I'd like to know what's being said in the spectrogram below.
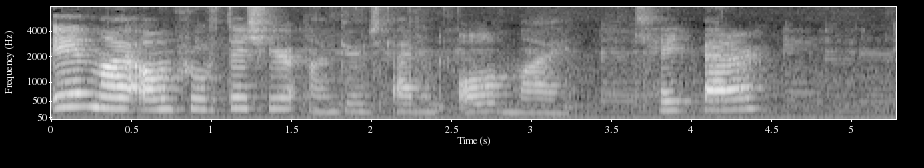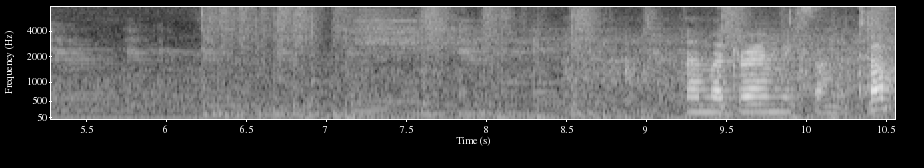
In my oven-proof dish here, I'm going to add in all of my cake batter. And my dry mix on the top.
